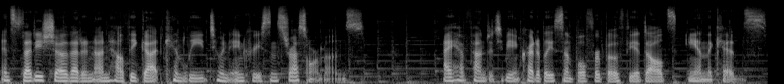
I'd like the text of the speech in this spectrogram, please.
And studies show that an unhealthy gut can lead to an increase in stress hormones. I have found it to be incredibly simple for both the adults and the kids.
